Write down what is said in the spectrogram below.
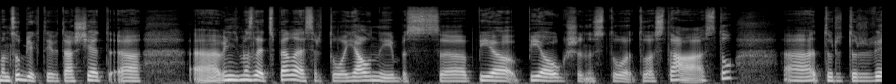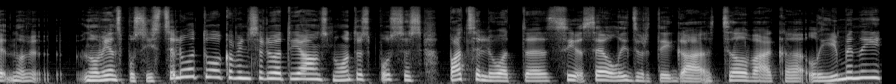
man subjektīvi tā šķiet, viņi mazliet spēlēs ar to jaunības pie, pieaugšanas to, to stāstu. Tur, tur vien, nu, no vienas puses izceļot to, ka viņas ir ļoti jaunas, no otras puses paceļot sev līdzvērtīgā cilvēka līmenī,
